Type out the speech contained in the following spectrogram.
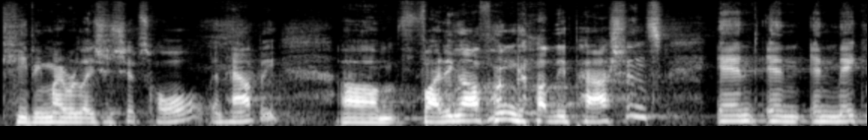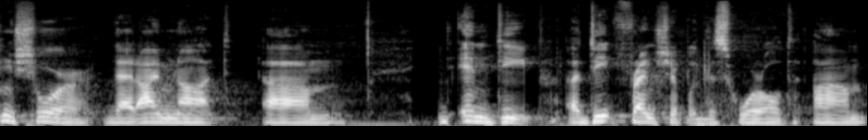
keeping my relationships whole and happy, um, fighting off ungodly passions, and, and, and making sure that I'm not um, in deep, a deep friendship with this world. Um,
